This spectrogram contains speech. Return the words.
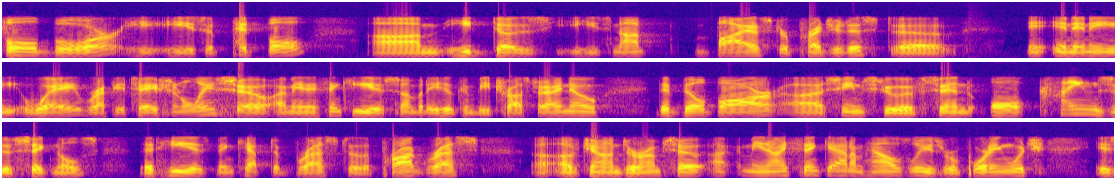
full bore. He, he's a pit bull. Um, he does. He's not biased or prejudiced uh, in, in any way reputationally. So, I mean, I think he is somebody who can be trusted. I know that Bill Barr uh, seems to have sent all kinds of signals that he has been kept abreast of the progress uh, of John Durham. So, I mean, I think Adam Housley's reporting, which is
